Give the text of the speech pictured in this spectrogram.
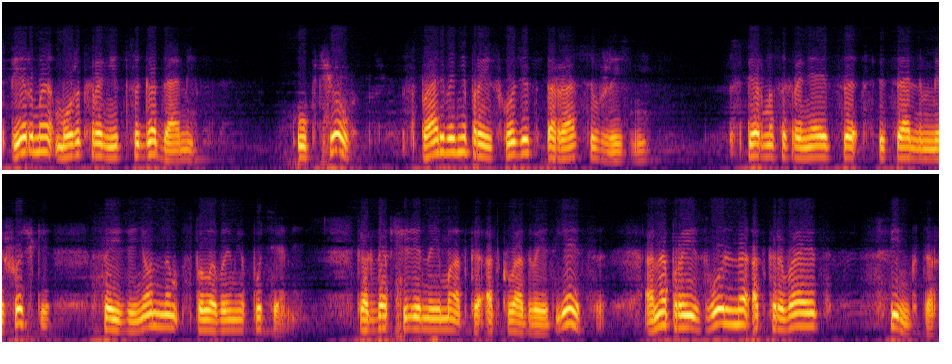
сперма может храниться годами. У пчел спаривание происходит раз в жизни. Сперма сохраняется в специальном мешочке, соединенном с половыми путями. Когда пчелиная матка откладывает яйца, она произвольно открывает сфинктер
